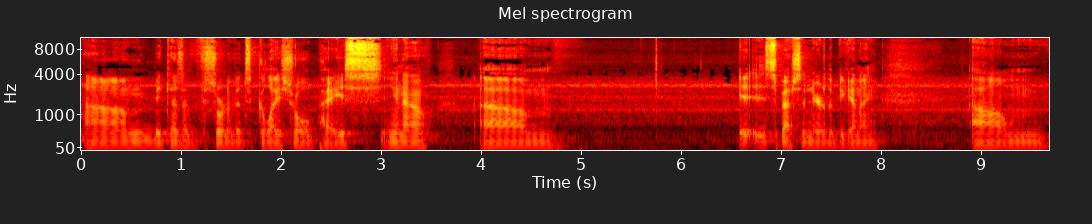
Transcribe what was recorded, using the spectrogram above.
um, because of sort of its glacial pace, you know, um, especially near the beginning. Um,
